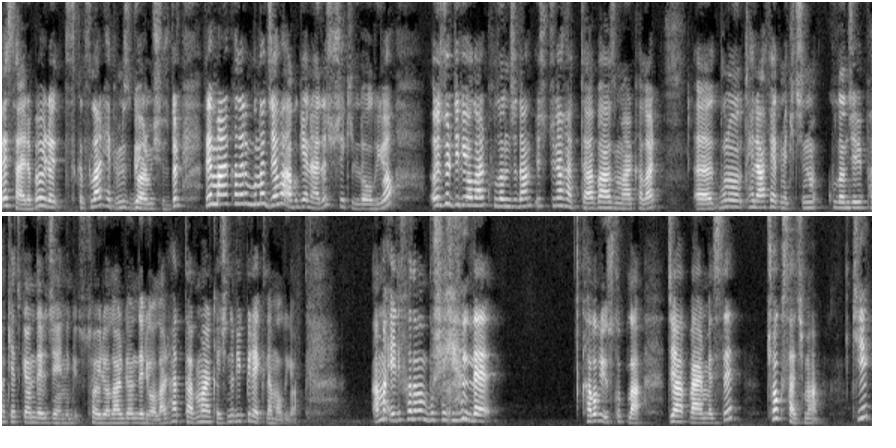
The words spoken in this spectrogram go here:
vesaire böyle sıkıntılar hepimiz görmüşüzdür. Ve markaların buna cevabı genelde şu şekilde oluyor. Özür diliyorlar kullanıcıdan üstüne hatta bazı markalar bunu telafi etmek için kullanıcıya bir paket göndereceğini söylüyorlar, gönderiyorlar. Hatta marka içinde büyük bir reklam oluyor. Ama Elif Hanım'ın bu şekilde kaba bir üslupla cevap vermesi çok saçma. Ki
